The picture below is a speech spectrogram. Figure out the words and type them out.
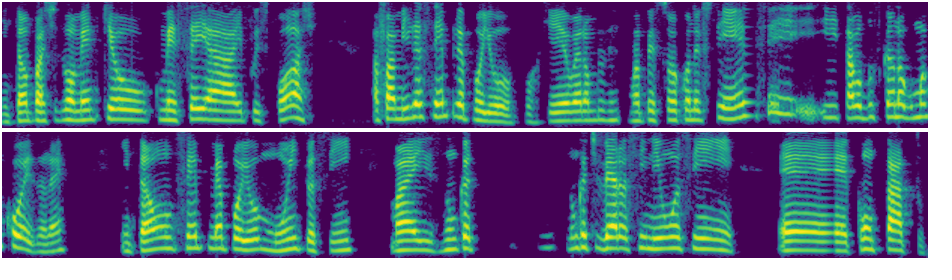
Então, a partir do momento que eu comecei a ir para o esporte, a família sempre apoiou, porque eu era uma pessoa com deficiência e estava buscando alguma coisa, né? Então, sempre me apoiou muito, assim, mas nunca nunca tiveram, assim, nenhum, assim, é, contato,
